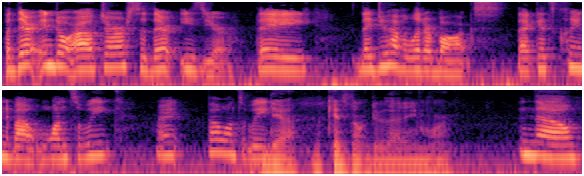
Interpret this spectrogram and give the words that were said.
but they're indoor outdoor, so they're easier. They they do have a litter box that gets cleaned about once a week, right? About once a week. Yeah, the kids don't do that anymore. No,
